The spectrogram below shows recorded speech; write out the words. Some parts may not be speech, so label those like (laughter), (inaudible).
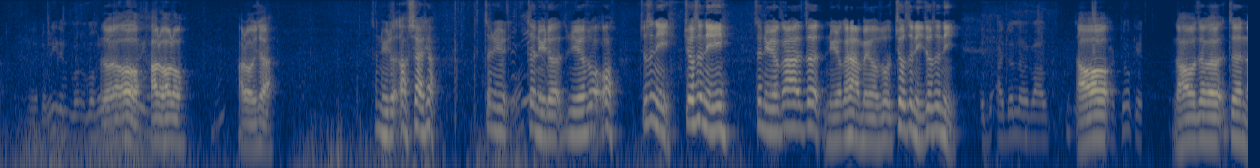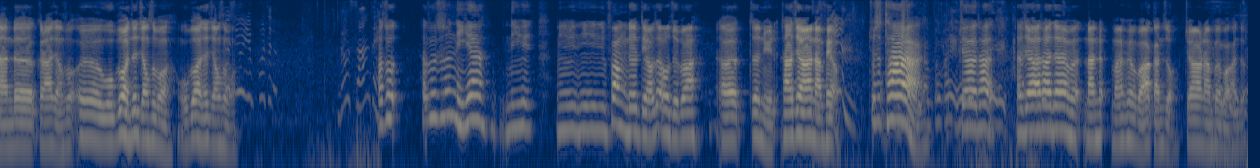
说哦，Hello，Hello，Hello 一下。这女的哦吓一跳，这女这女的女的说哦，就是你，就是你。这女的跟她这女的跟她男朋友说就是你，就是你。然后然后这个这个男的跟她讲说，呃，我不知道你在讲什么，我不知道你在讲什么。他说他说就是你呀，你你你放你的屌在我嘴巴。呃，这女的她叫她男朋友。就是他啦，叫他，他叫他，叫他男的男朋友把他赶走，叫他男朋友把他赶走。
